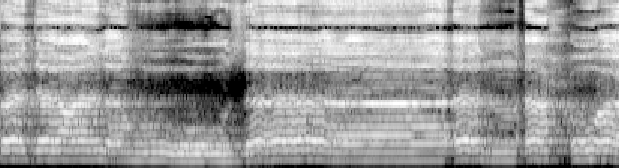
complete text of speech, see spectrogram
فجعله ساء أحوى.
